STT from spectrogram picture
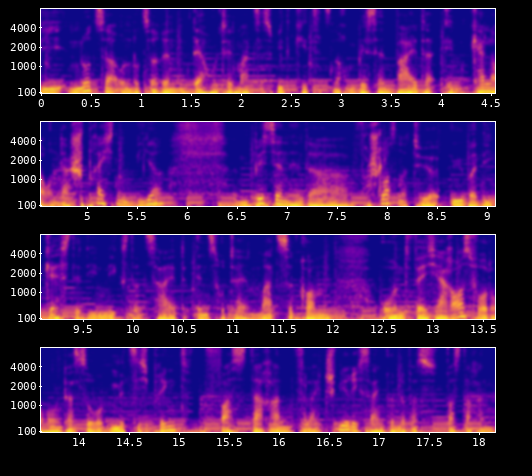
die Nutzer und Nutzerinnen der Hotel Matze Suite geht es jetzt noch ein bisschen weiter im Keller und da sprechen wir ein bisschen hinter verschlossener Tür über die Gäste, die in nächster Zeit ins Hotel Matze kommen und welche Herausforderungen das so mit sich bringt, was daran vielleicht schwierig sein könnte, was, was daran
